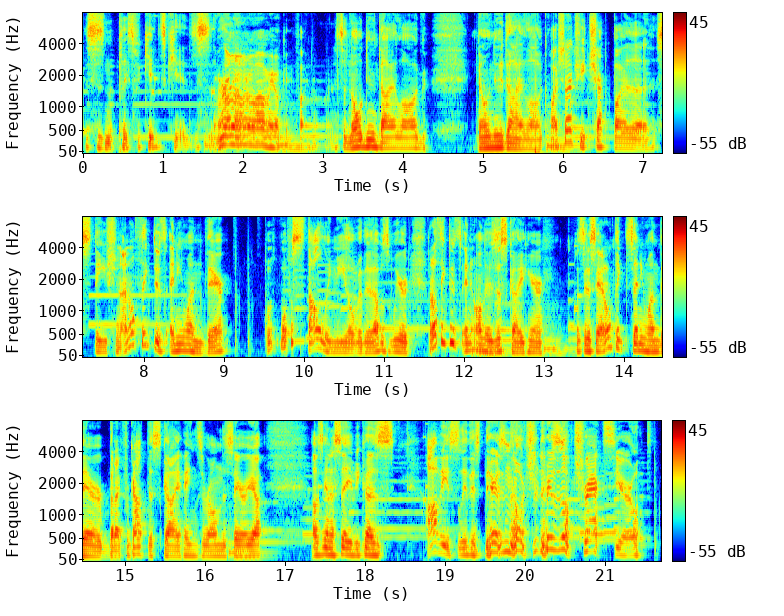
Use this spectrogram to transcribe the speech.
This isn't a place for kids, kids. Okay, fine. It's a no new dialogue. No new dialogue. Oh, I should actually check by the station. I don't think there's anyone there. What, what, was stalling me over there? That was weird. I don't think there's any... Oh, there's this guy here. I was gonna say, I don't think there's anyone there, but I forgot this guy hangs around this area. I was gonna say, because obviously there's, there's no there's no tracks here.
